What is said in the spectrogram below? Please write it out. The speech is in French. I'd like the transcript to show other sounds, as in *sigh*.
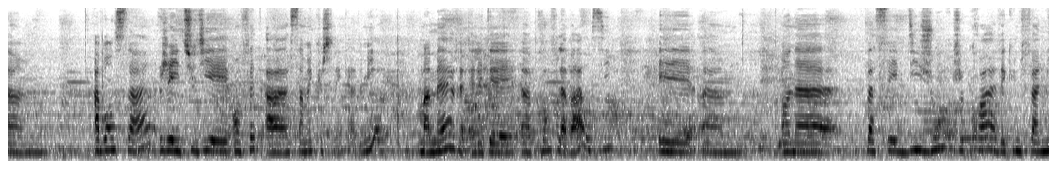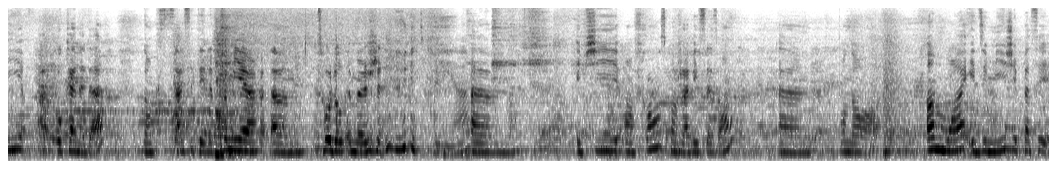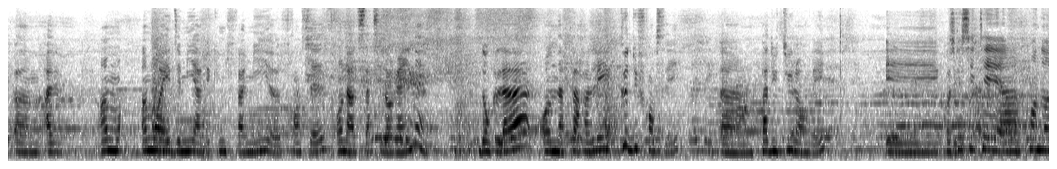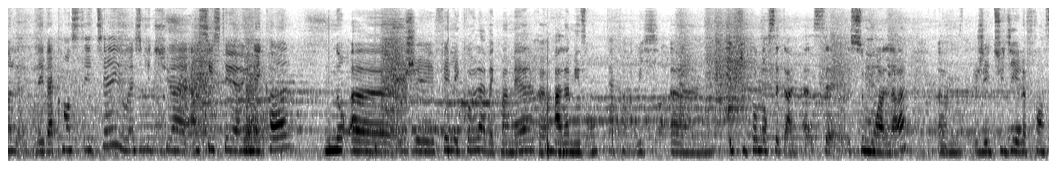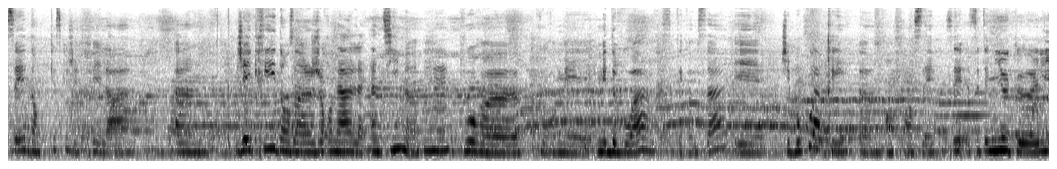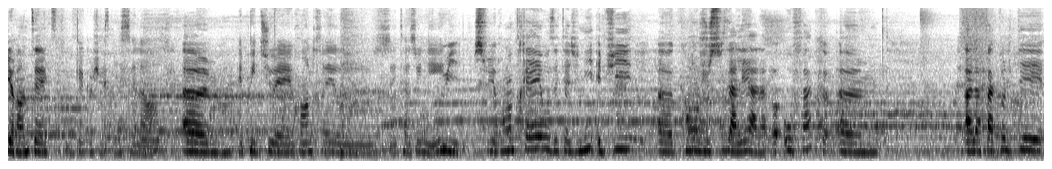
avant ça, j'ai étudié en fait à Summer Christian Academy. Ma mère, elle était euh, prof là-bas aussi. Et euh, on a passé 10 jours, je crois, avec une famille euh, au Canada. Donc ça, c'était la première total immersion. Très bien. *laughs* Et puis en France, quand j'avais 16 ans, pendant un mois et demi, j'ai passé un, mois, un mois et demi avec une famille française en Alsace-Lorraine. Donc là, on a parlé que du français, euh, pas du tout l'anglais. Et Est-ce que c'était euh, pendant les vacances d'été ou est-ce que tu as assisté à une école? Non, euh, j'ai fait l'école avec ma mère à la maison. D'accord. Oui. Et puis pendant cette ce, ce mois-là, j'ai étudié le français. Donc qu'est-ce que j'ai fait là? J'ai écrit dans un journal intime pour, euh, pour mes, mes devoirs. C'était comme ça. Et j'ai beaucoup appris euh, en français. C'était mieux que lire un texte ou quelque chose comme ça. Euh, Et puis tu es rentré aux États-Unis. oui, je suis rentrée aux États-Unis et puis euh, quand je suis allée à la, au fac, euh, à la faculté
